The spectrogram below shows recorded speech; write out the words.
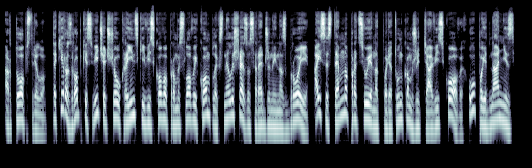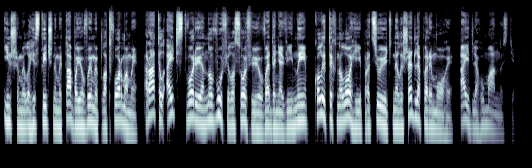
артобстрілу. Такі розробки свідчать, що український військово-промисловий комплекс не лише зосереджений на зброї, а й системно працює над порятунком життя військових у поєднанні з іншими логістичними та бойовими платформами. Rattle Age створює нову філософію ведення війни, коли технології працюють не лише для перемоги, а й для гуманності.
